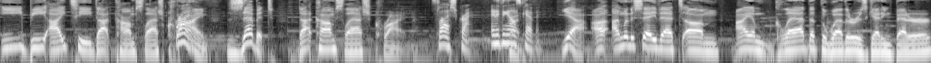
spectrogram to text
E B I T dot com slash crime. Zebit dot com slash crime. Slash crime. Anything else, Kevin? Yeah, I, I'm going to say that um, I am glad that the weather is getting better,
